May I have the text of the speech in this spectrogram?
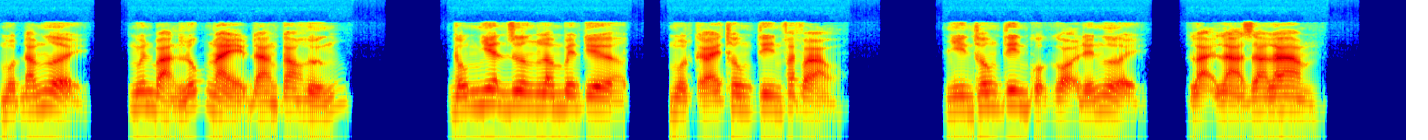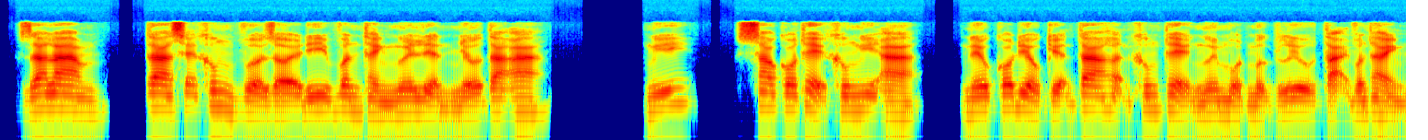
Một đám người, nguyên bản lúc này đang cao hứng. Đ ỗ n g nhiên dương lâm bên kia, một cái thông tin phát vào. Nhìn thông tin cuộc gọi đến người, lại là gia lam gia lam, ta sẽ không vừa rời đi vân thành, ngươi liền nhớ ta a. Nghĩ, sao có thể không nghĩ à nếu có điều kiện ta hận không thể ngươi một mực lưu tại vân thành.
